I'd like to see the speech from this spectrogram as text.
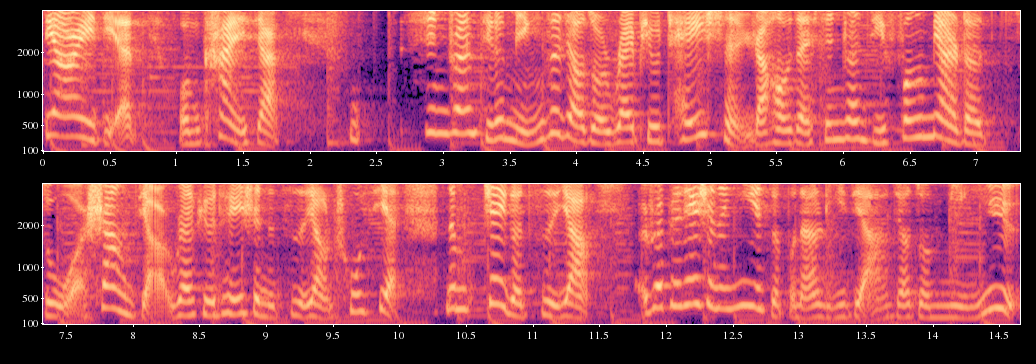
第二一点，我们看一下。新专辑的名字叫做 Reputation，然后在新专辑封面的左上角，Reputation 的字样出现。那么这个字样，Reputation 的意思不难理解啊，叫做名誉。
